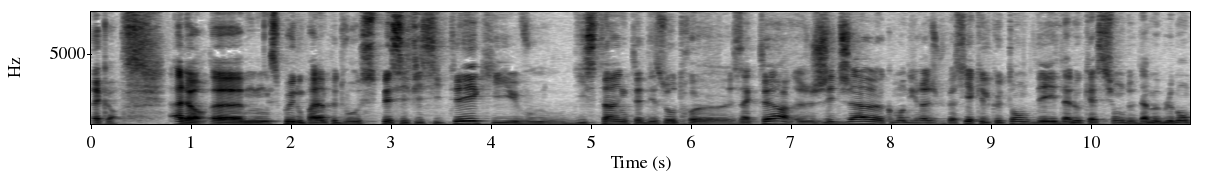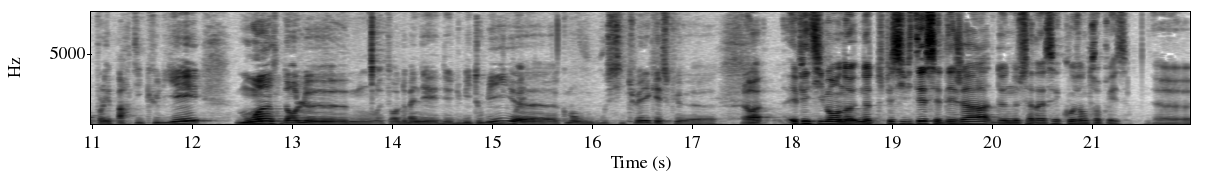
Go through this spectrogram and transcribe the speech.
D'accord. Alors, euh, vous pouvez nous parler un peu de vos spécificités qui vous distinguent des autres euh, acteurs? J'ai déjà, euh, comment dirais-je, vu passer il y a quelques temps des, de la location d'ameublement pour les particuliers, moins dans le, dans le domaine des, du B2B. Euh, comment vous vous situez? Qu'est-ce que... Alors, effectivement, notre spécificité, c'est déjà de ne s'adresser qu'aux entreprises. Euh,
